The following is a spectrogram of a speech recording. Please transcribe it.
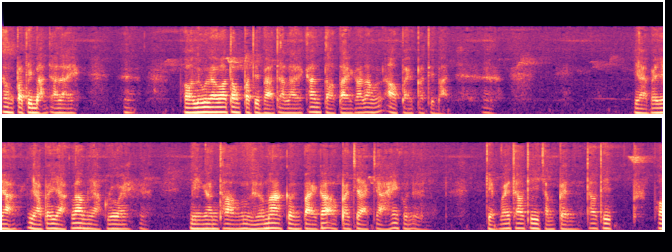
ต้องปฏิบัติอะไร พอรู้แล้วว่าต้องปฏิบัติอะไรขั้นต่อไปก็ต้องเอาไปปฏิบัติอย่าไปอยากอย่าไปอยากร่ำอยากรวย มีเงินทองเหลือมากเกินไปก็เอาไปแจกจ่ายให้คนอื่น เก็บไว้เท่าที่จำเป็น เท่าที่พอ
